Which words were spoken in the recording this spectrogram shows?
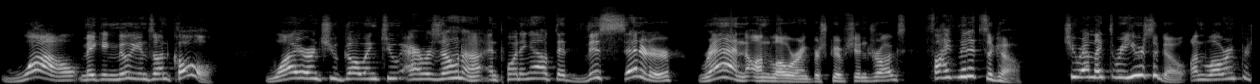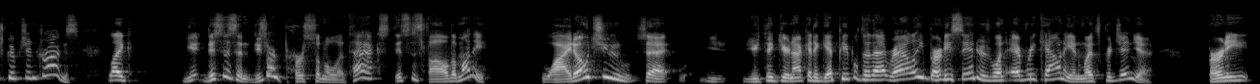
while making millions on coal. Why aren't you going to Arizona and pointing out that this senator ran on lowering prescription drugs five minutes ago? She ran like three years ago on lowering prescription drugs. Like, you, this isn't, these aren't personal attacks. This is follow the money. Why don't you say, you, you think you're not going to get people to that rally? Bernie Sanders won every county in West Virginia. Bernie,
